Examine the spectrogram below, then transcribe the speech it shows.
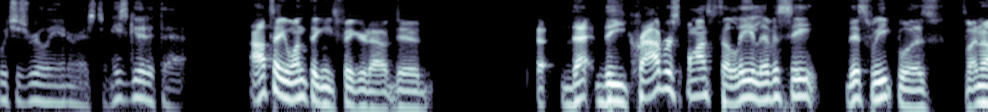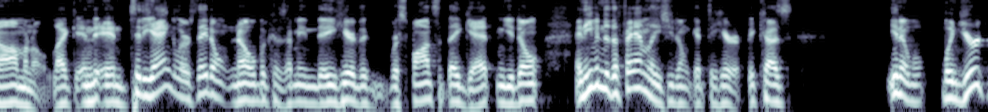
which is really interesting he's good at that I'll tell you one thing he's figured out, dude. Uh, that the crowd response to Lee Livesey this week was phenomenal. Like, and and to the anglers, they don't know because I mean they hear the response that they get, and you don't, and even to the families, you don't get to hear it because you know when you're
